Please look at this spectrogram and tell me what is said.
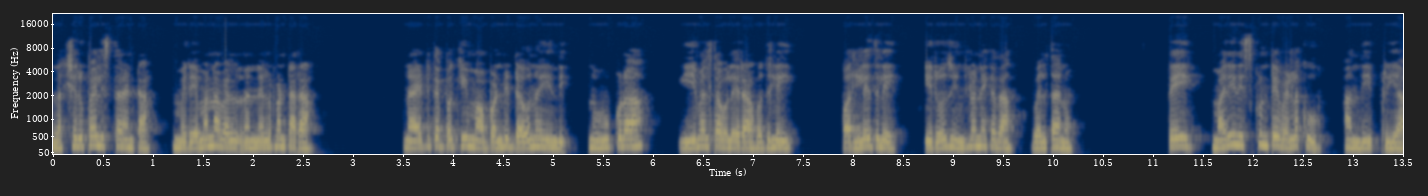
లక్ష రూపాయలు ఇస్తారంట మీరేమన్నా వెల్ నిలబంటారా నైట్ దెబ్బకి మా బండి డౌన్ అయ్యింది నువ్వు కూడా ఏమెళ్తావులేరా వదిలే పర్లేదులే. ఈరోజు ఇంట్లోనే కదా. వెళ్తాను. రేయ్ మరీ రిస్క్ ఉంటే వెళ్ళకు అంది ప్రియా.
